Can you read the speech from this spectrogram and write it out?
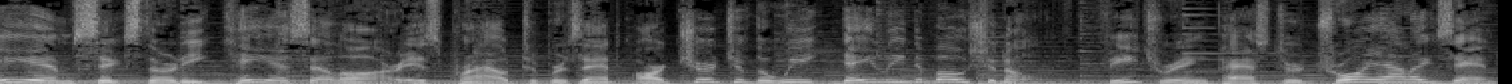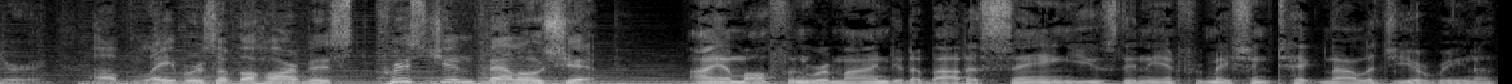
AM 630 KSLR is proud to present our Church of the Week daily devotional featuring Pastor Troy Alexander of Labors of the Harvest Christian Fellowship. I am often reminded about a saying used in the information technology arena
